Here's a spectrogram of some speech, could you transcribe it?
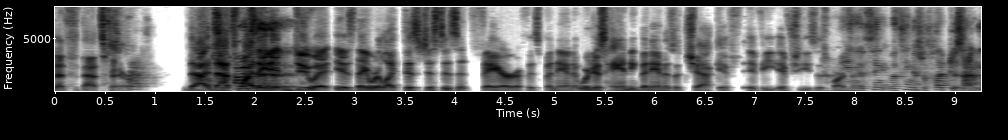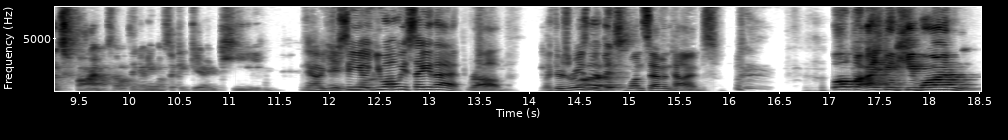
That's that's fair. That that's why they didn't do it. Is they were like, this just isn't fair. If it's Banana, we're just handing Bananas a check if if he if she's his I mean, partner. the thing, the thing is with like designing these finals, I don't think anyone's like a guarantee. Now you see, Anymore. you always say that, Rob. Like there's a reason Well, that this it's- won seven times. Well, but I mean, he won.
